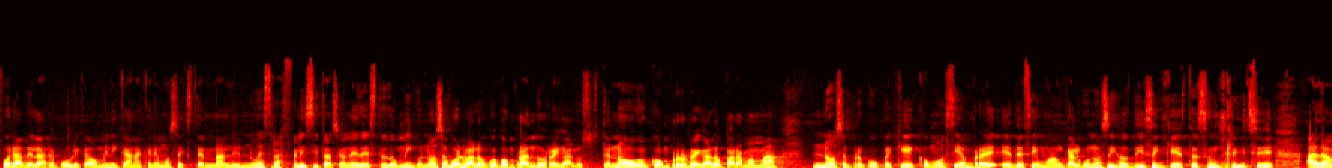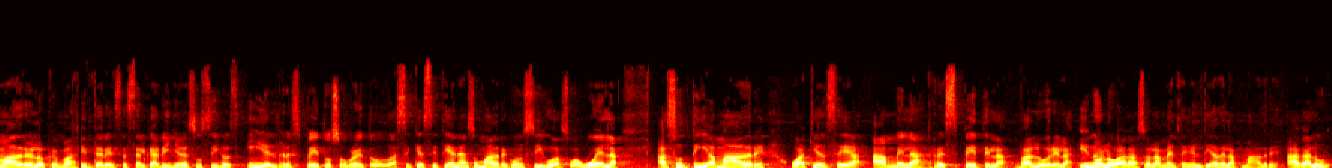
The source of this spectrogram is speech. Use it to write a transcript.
fuera de la República Dominicana, queremos externarle nuestras felicitaciones de este domingo. No se vuelva loco comprando regalos. Usted no compró regalo para mamá, no se preocupe, que como siempre eh, decimos, aunque algunos hijos dicen que esto es un cliché, a la madre lo que más le interesa es el cariño de sus hijos y el respeto sobre todo. Así que si tiene a su madre consigo, a su abuela, a su tía madre o a quien sea, ámela, respétela, valórela y no lo haga solamente en el Día de las Madres, hágalo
